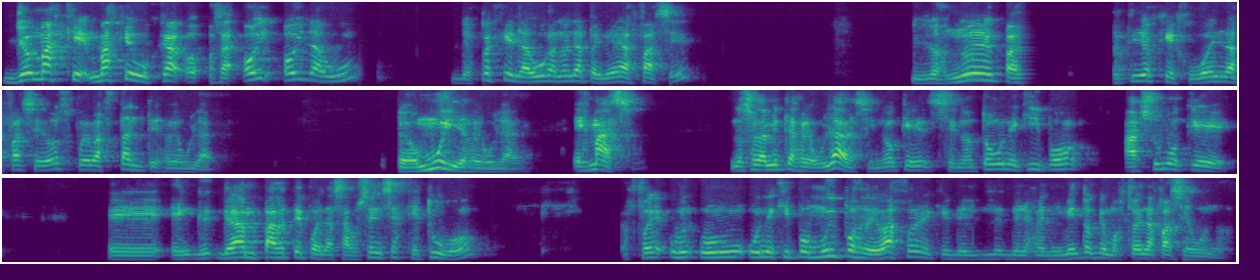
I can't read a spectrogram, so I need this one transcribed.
yo más que, más que buscar, o, sea, hoy, hoy la U, después que la U ganó la primera fase, los nueve partidos que jugó en la fase 2 fue bastante irregular, pero muy irregular. Es más, no solamente es regular, sino que se notó un equipo, asumo que eh, en gran parte por las ausencias que tuvo, fue un, equipo muy por debajo de que, del, rendimiento que mostró en la fase 1.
